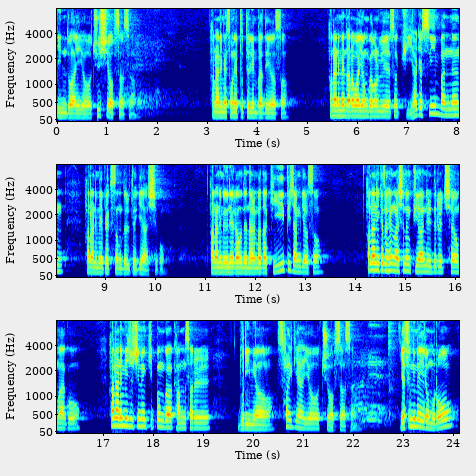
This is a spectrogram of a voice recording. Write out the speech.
인도하여 주시옵소서. 하나님의 손에 붙들림 받으어서 하나님의 나라와 영광을 위해서 귀하게 쓰임 받는 하나님의 백성들 되게 하시고 하나님의 은혜 가운데 날마다 깊이 잠겨서 하나님께서 행하시는 귀한 일들을 체험하고 하나님이 주시는 기쁨과 감사를 누리며 살게 하여 주옵소서. 예수님의 이름으로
